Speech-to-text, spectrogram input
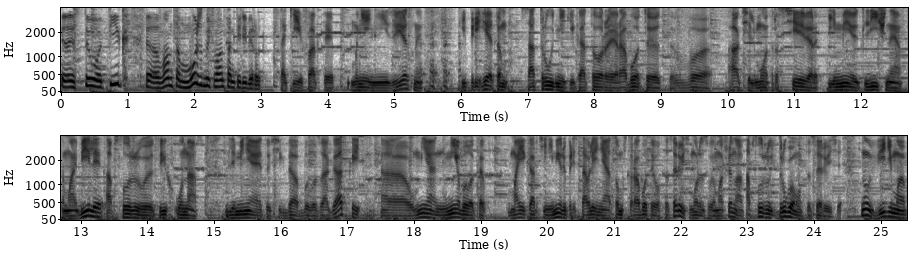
э, СТО ПИК, вам там, может быть, вам там переберут. Такие факты мне неизвестны. И при этом сотрудники, которые работают в Аксель Моторс Север имеют личные автомобили, обслуживают их у нас. Для меня это всегда было загадкой. Э, у меня не было, как в моей картине мира, представления о том, что работая в автосервисе, можно свою машину обслуживать в другом автосервисе. Ну, видимо,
